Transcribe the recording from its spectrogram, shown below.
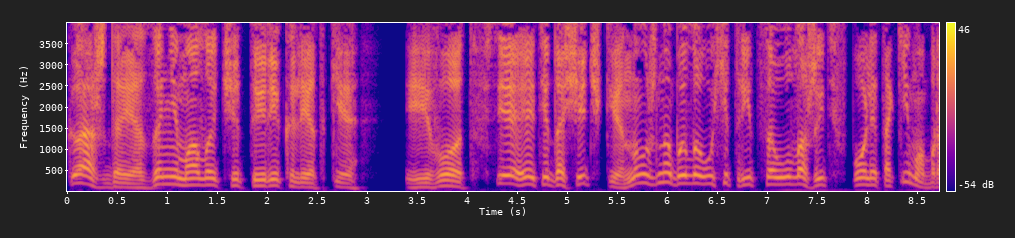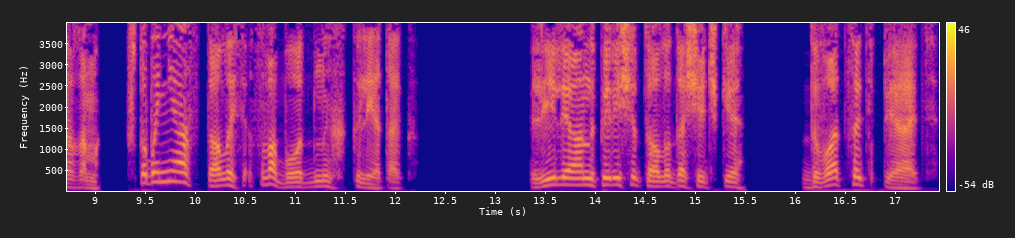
Каждая занимала четыре клетки, и вот все эти дощечки нужно было ухитриться уложить в поле таким образом, чтобы не осталось свободных клеток. Лилиан пересчитала дощечки. Двадцать пять.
